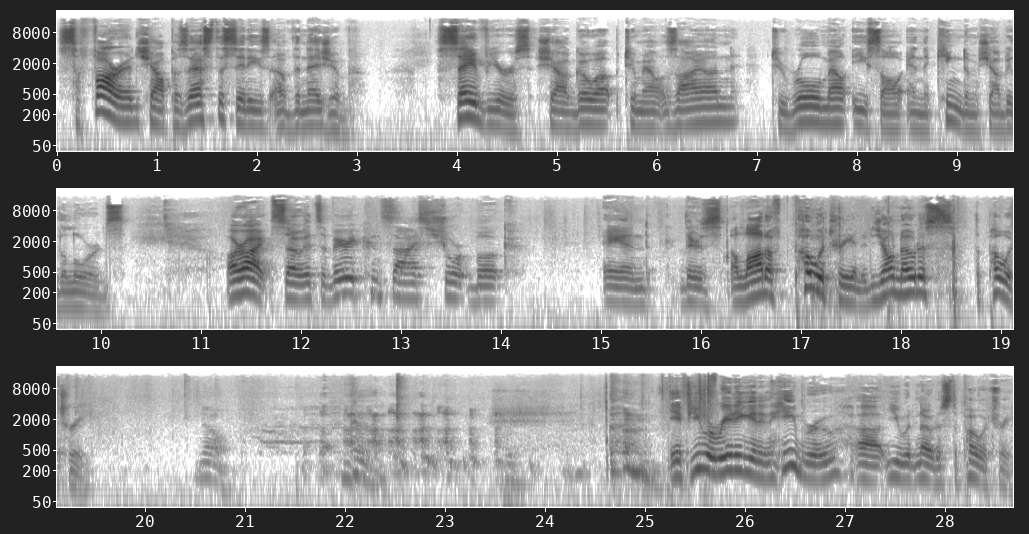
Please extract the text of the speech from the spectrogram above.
Sepharad shall possess the cities of the Negev. Saviors shall go up to Mount Zion to rule Mount Esau, and the kingdom shall be the Lord's. All right, so it's a very concise, short book, and there's a lot of poetry in it. Did y'all notice the poetry? No. If you were reading it in Hebrew, uh, you would notice the poetry.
